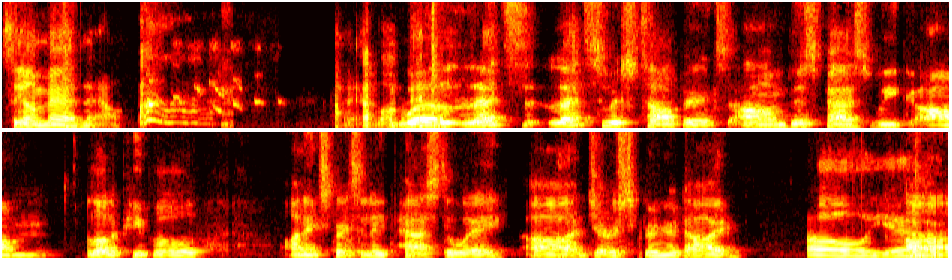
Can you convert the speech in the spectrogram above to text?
see, I'm mad now. I'm mad. Well, let's let's switch topics. Um, this past week, um, a lot of people unexpectedly passed away. Uh, Jerry Springer died. oh yeah, Uh,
